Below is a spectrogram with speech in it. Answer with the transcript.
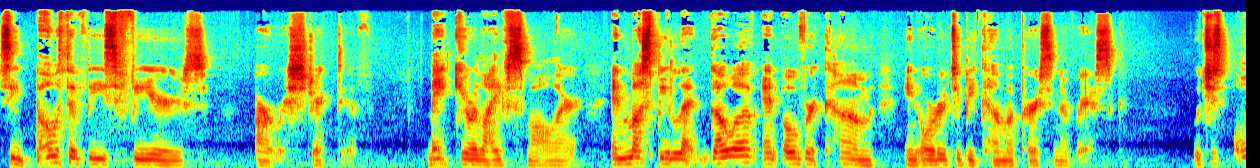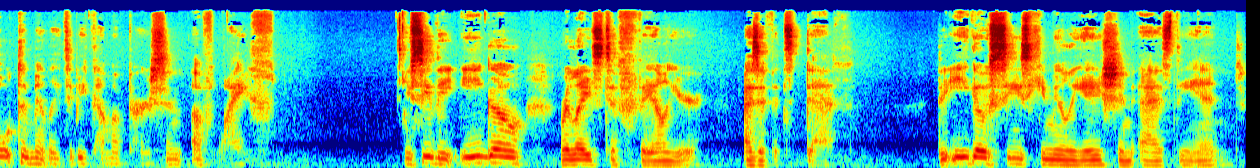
See, both of these fears are restrictive, make your life smaller, and must be let go of and overcome in order to become a person of risk, which is ultimately to become a person of life. You see, the ego relates to failure as if it's death. The ego sees humiliation as the end.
